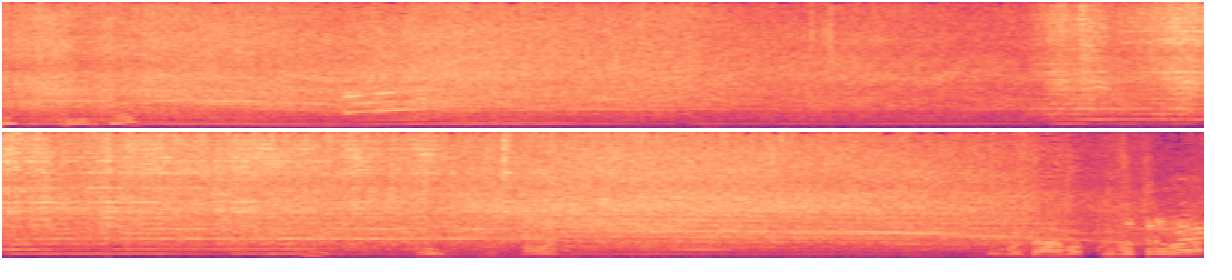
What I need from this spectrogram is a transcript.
Може да се ходи корда. О, не знам. Ема да, ама ако има трева.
